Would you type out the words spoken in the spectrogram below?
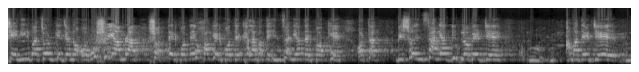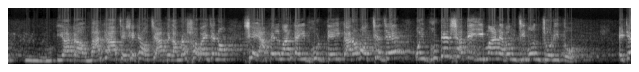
সেই নির্বাচনকে যেন অবশ্যই আমরা সত্যের পথে, হকের পথে খেলাপথে ইনসানিয়াতের পক্ষে, অর্থাৎ বিশ্ব ইনসানিয়াত বিপ্লবের যে আমাদের যে ইয়াটা, মার্কা আছে, সেটা হচ্ছে আপেল। আমরা সবাই যেন সেই আপেল মার্কাই ভোট দেই। কারণ হচ্ছে যে ওই ভোটের সাথে ইমান এবং জীবন জড়িত। এটা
